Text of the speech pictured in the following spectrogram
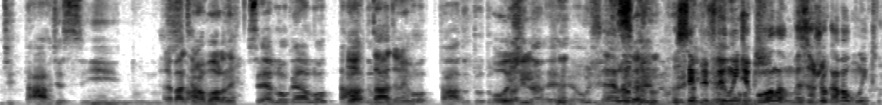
de tarde, assim, no, no Era bater uma bola, né? Você é louco, era lotado. Lotado, né? Lotado, todo mundo Hoje- ali na resenha. Hoje É louco. Eu sempre fui ninguém, ruim de bola, mas eu jogava muito.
